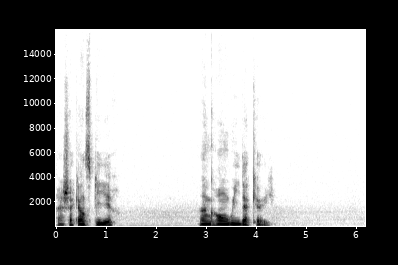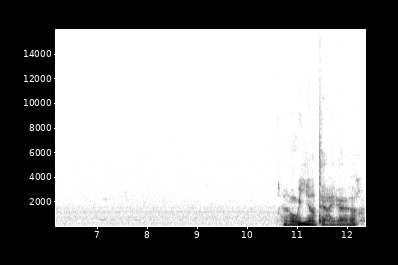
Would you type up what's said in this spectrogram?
À chaque inspire, un grand oui d'accueil. Un oui intérieur.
